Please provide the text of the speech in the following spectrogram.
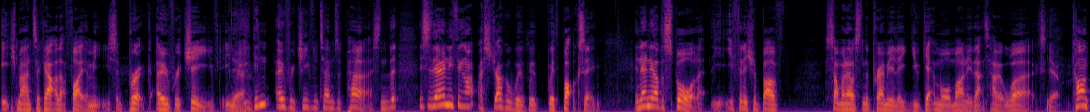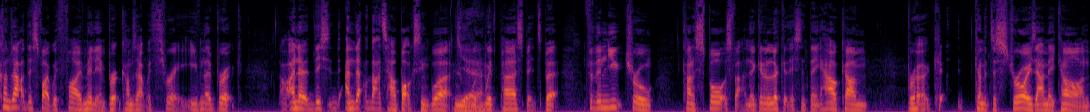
each man took out of that fight. I mean, you said Brook overachieved. He, Yeah. he didn't overachieve in terms of purse, and th- this is the only thing I, I struggle with, with with boxing. In any other sport, like, you you finish above someone else in the Premier League, you get more money. That's how it works. Yeah. Khan comes out of this fight with five million. Brook comes out with three, even though Brook. I know this, and that, that's how boxing works Yeah. with, with purse bids. But for the neutral kind of sports fan, they're going to look at this and think, how come Brook kind of destroys Amir Khan,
